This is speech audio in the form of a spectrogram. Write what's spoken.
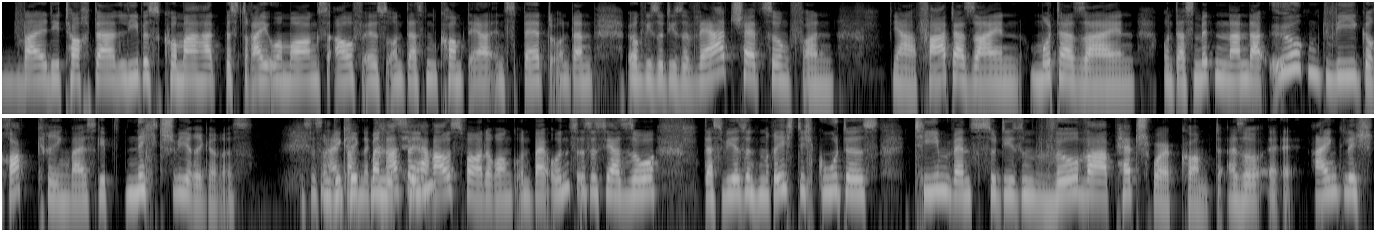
weil die Tochter Liebeskummer hat, bis drei Uhr morgens auf ist und dann kommt er ins Bett und dann irgendwie so diese Wertschätzung von ja, Vater sein, Mutter sein und das miteinander irgendwie gerockt kriegen, weil es gibt nichts Schwierigeres. Es ist und einfach eine krasse Herausforderung. Und bei uns ist es ja so, dass wir sind ein richtig gutes Team, wenn es zu diesem Wirrwarr Patchwork kommt. Also äh, äh eigentlich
